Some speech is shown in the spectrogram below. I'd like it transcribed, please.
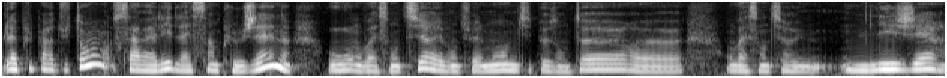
la plupart du temps, ça va aller de la simple gêne, où on va sentir éventuellement une petite pesanteur, euh, on va sentir une, légère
